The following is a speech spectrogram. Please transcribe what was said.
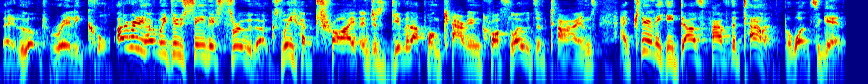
They looked really cool. I really hope we do see this through though, because we have tried and just given up on Karrion Kross loads of times, and clearly he does have the talent. But once again,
